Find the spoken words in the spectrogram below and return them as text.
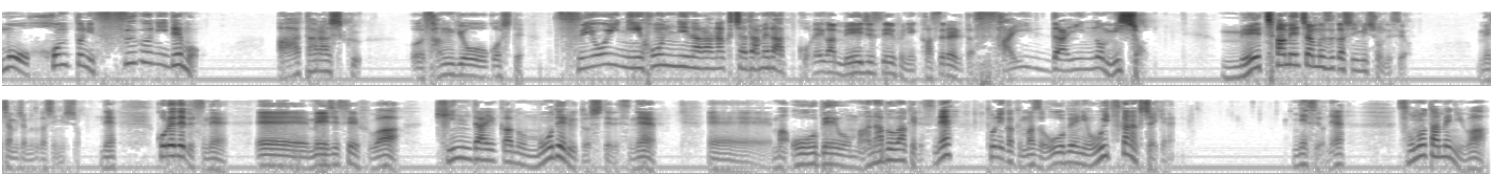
もう本当にすぐにでも、新しく産業を起こして、強い日本にならなくちゃダメだ。これが明治政府に課せられた最大のミッション。めちゃめちゃ難しいミッションですよ。めちゃめちゃ難しいミッション。ね。これでですね、えー、明治政府は近代化のモデルとしてですね、えー、まあ、欧米を学ぶわけですね。とにかくまず欧米に追いつかなくちゃいけない。ですよね。そのためには、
